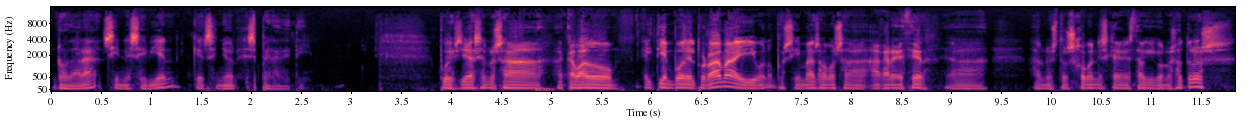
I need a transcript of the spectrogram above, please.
rodará sin ese bien que el Señor espera de ti. Pues ya se nos ha acabado el tiempo del programa y bueno pues sin más vamos a agradecer a, a nuestros jóvenes que han estado aquí con nosotros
